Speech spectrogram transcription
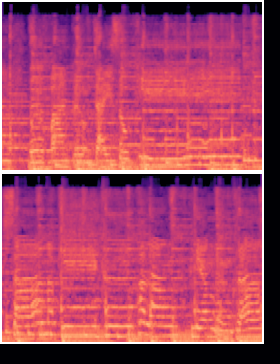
น เบิกบานปลื้มใจสุขีสามัคคีคือพลังเพียงหนึ่งครั้ง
